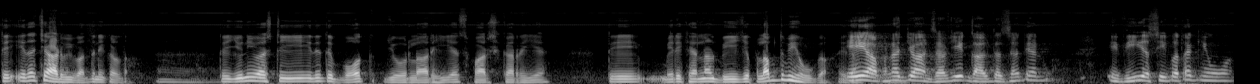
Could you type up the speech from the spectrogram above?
ਤੇ ਇਹਦਾ ਝਾੜ ਵੀ ਵੱਧ ਨਿਕਲਦਾ। ਤੇ ਯੂਨੀਵਰਸਿਟੀ ਇਹਦੇ ਤੇ ਬਹੁਤ ਜ਼ੋਰ ਲਾ ਰਹੀ ਹੈ ਸਿਫਾਰਿਸ਼ ਕਰ ਰਹੀ ਹੈ ਤੇ ਮੇਰੇ ਖਿਆਲ ਨਾਲ ਬੀਜ ਉਪਲਬਧ ਵੀ ਹੋਊਗਾ। ਇਹ ਆਪਣਾ ਜਹਾਨ ਸਾਹਿਬ ਜੀ ਇੱਕ ਗੱਲ ਦੱਸਾਂ ਤੁਹਾਨੂੰ। ਇਹ 2080 ਪਤਾ ਕਿਉਂ ਆ?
